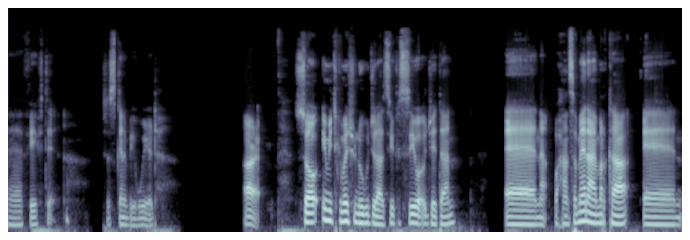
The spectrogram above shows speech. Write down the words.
uh, 50 it's just gonna be weird. All right so image meesha noogu jira as you can see waa ujeedaan. Waxaan sameynaya marka and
